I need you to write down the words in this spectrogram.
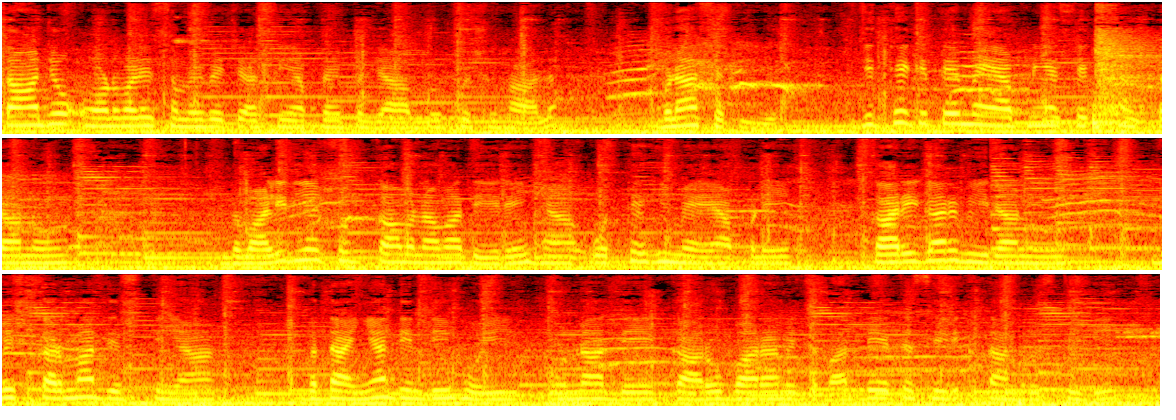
ਤਾਂ ਜੋ ਆਉਣ ਵਾਲੇ ਸਮੇਂ ਵਿੱਚ ਅਸੀਂ ਆਪਣੇ ਪੰਜਾਬ ਨੂੰ ਖੁਸ਼ਹਾਲ ਬਣਾ ਸਕੀਏ। ਜਿੱਥੇ ਕਿਤੇ ਮੈਂ ਆਪਣੀਆਂ ਸਿੱਖ ਸੰਗਤਾਂ ਨੂੰ ਦੀਵਾਲੀ ਦੀਆਂ ਸ਼ੁਭ ਕਾਮਨਾਵਾਂ ਦੇ ਰਹੀ ਹਾਂ, ਉੱਥੇ ਹੀ ਮੈਂ ਆਪਣੇ ਕਾਰੀਗਰ ਵੀਰਾਂ ਨੂੰ ਵਿਸ਼ਕਰਮਾ ਦਿਵਸ ਦੀਆਂ ਵਧਾਈਆਂ ਦਿੰਦੀ ਹੋਈ ਉਹਨਾਂ ਦੇ ਕਾਰੋਬਾਰਾਂ ਵਿੱਚ ਵਾਧੇ ਅਤੇ ਸਰੀਰਕ ਤੰਦਰੁਸਤੀ ਦੀ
